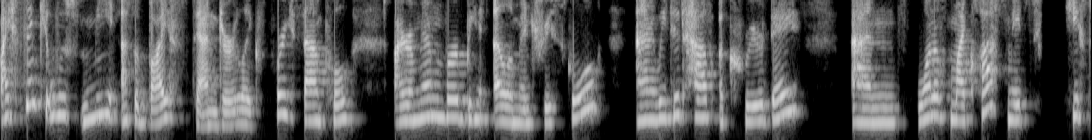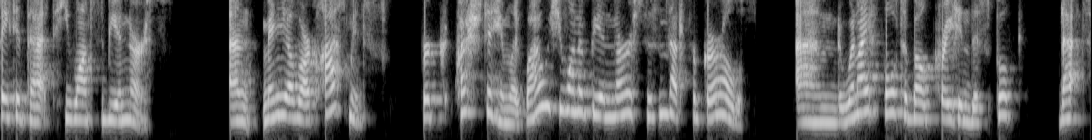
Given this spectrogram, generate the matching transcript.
I think it was me as a bystander. Like, for example, I remember being in elementary school and we did have a career day. And one of my classmates, he stated that he wants to be a nurse. And many of our classmates were questioning him, like, why would you want to be a nurse? Isn't that for girls? And when I thought about creating this book, that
